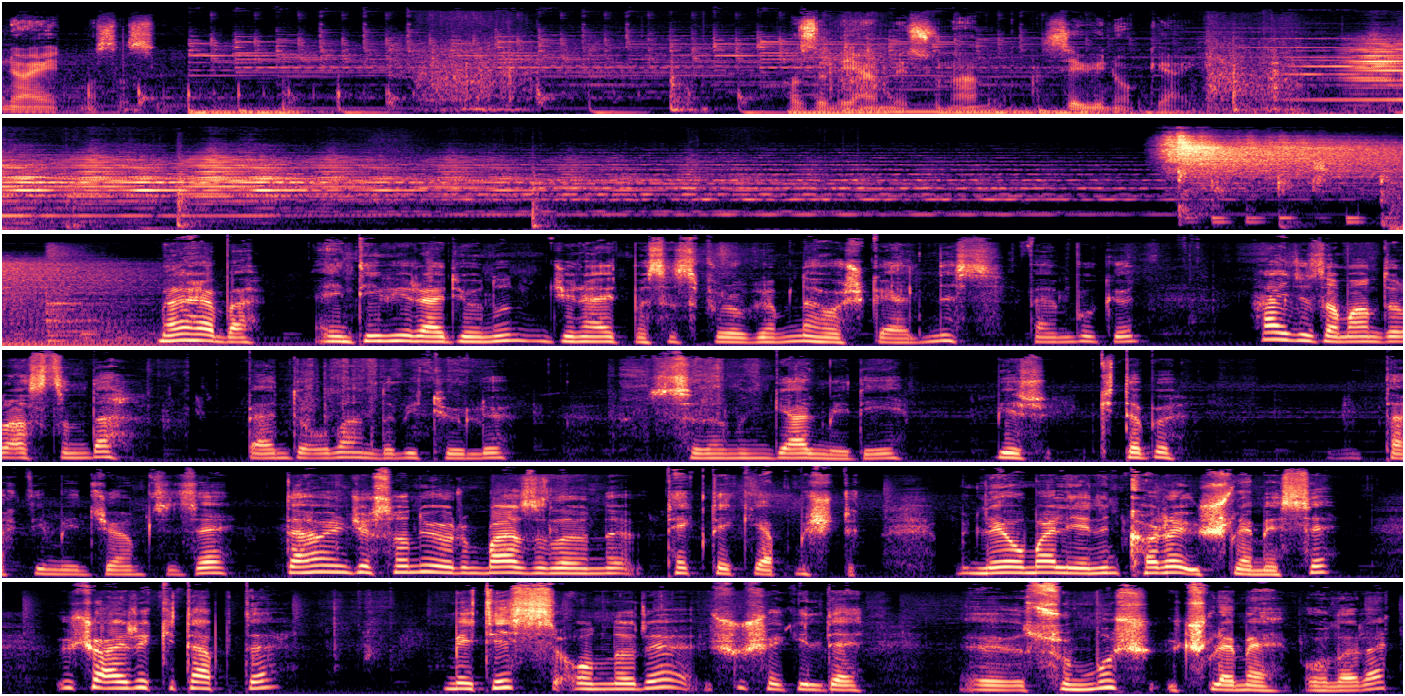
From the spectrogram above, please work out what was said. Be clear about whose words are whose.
Speaker 1: Cinayet Masası Hazırlayan ve sunan Sevin Okyay
Speaker 2: Merhaba, NTV Radyo'nun Cinayet Masası programına hoş geldiniz. Ben bugün hayli zamandır aslında bende olan da bir türlü sıranın gelmediği bir kitabı takdim edeceğim size. Daha önce sanıyorum bazılarını tek tek yapmıştık. Leo Malye'nin Kara Üçlemesi. Üç ayrı kitapta Metis onları şu şekilde e, sunmuş üçleme olarak.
